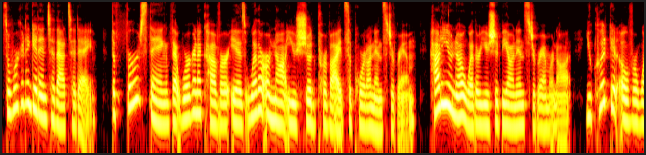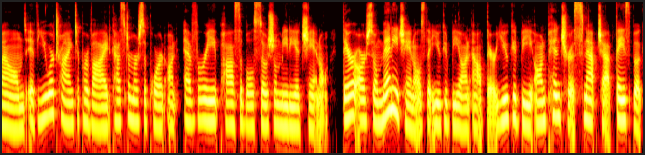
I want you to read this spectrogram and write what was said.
So, we're going to get into that today. The first thing that we're going to cover is whether or not you should provide support on Instagram. How do you know whether you should be on Instagram or not? You could get overwhelmed if you are trying to provide customer support on every possible social media channel. There are so many channels that you could be on out there. You could be on Pinterest, Snapchat, Facebook,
